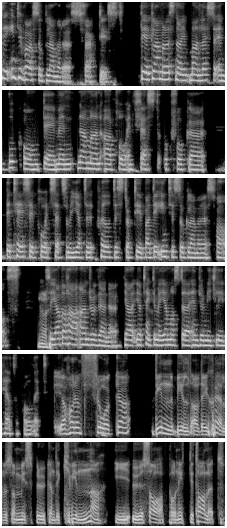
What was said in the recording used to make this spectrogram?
det inte var så glamoröst faktiskt det är glamoröst när man läser en bok om det, men när man är på en fest och folk uh, beter sig på ett sätt som är jättesjälvdestruktivt, det är inte så glamoröst alls. Nej. Så jag vill ha andra vänner. Jag, jag tänkte mig jag måste ändra mitt liv helt och hållet. Jag har en fråga. Din bild av dig själv som missbrukande kvinna i USA på 90-talet.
